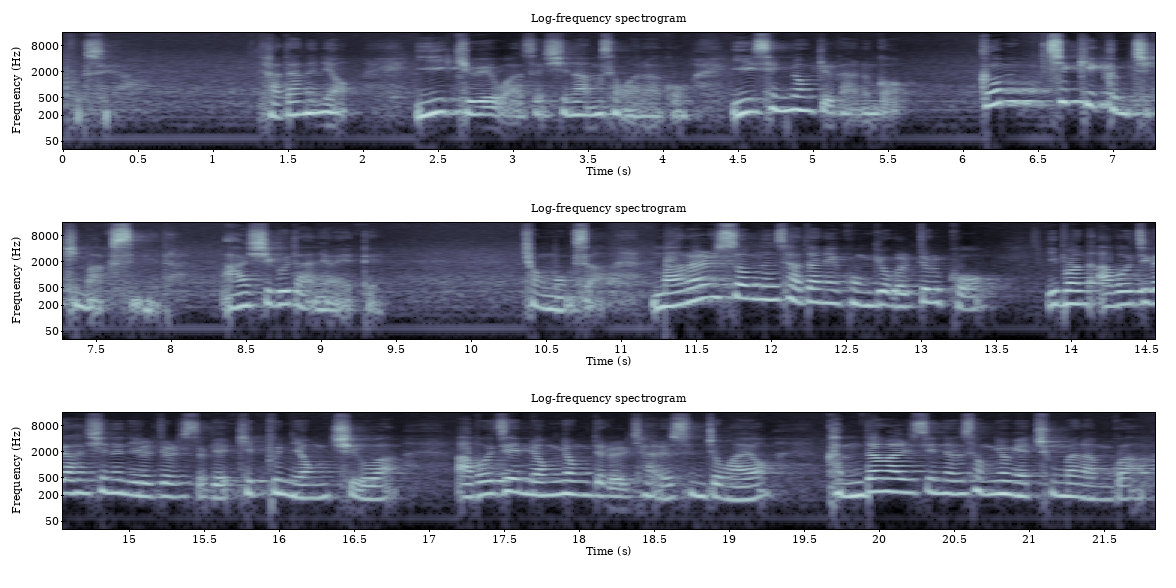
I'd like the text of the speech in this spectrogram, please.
보세요. 사단은요, 이 교회 와서 신앙생활하고 이 생명길 가는 거 끔찍히 끔찍히 막습니다. 아시고 다녀야 돼. 정목사, 말할 수 없는 사단의 공격을 뚫고 이번 아버지가 하시는 일들 속에 깊은 영치유와 아버지의 명령들을 잘 순종하여 감당할 수 있는 성령의 충만함과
